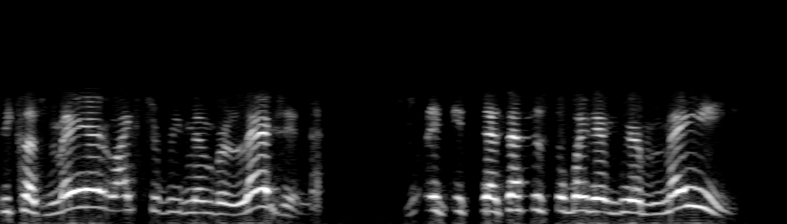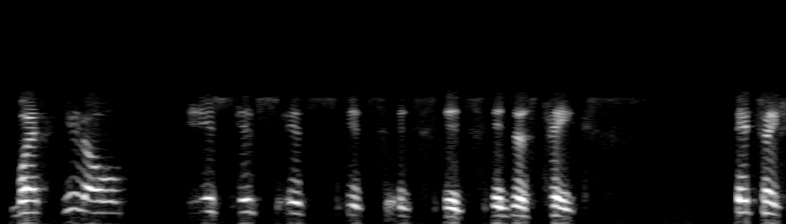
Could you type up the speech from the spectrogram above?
because man likes to remember legends. It, it, that, that's just the way that we're made. But you know, it's it's it's it's it's it's it just takes it takes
